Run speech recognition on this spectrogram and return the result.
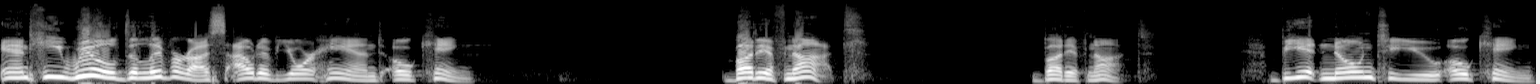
And he will deliver us out of your hand, O king. But if not, but if not, be it known to you, O king,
